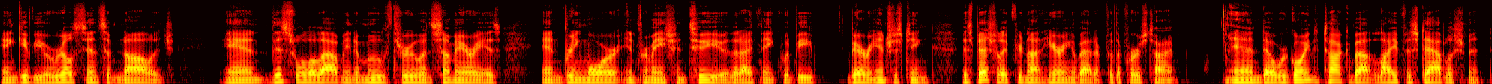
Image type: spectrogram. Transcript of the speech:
and give you a real sense of knowledge. And this will allow me to move through in some areas and bring more information to you that I think would be very interesting, especially if you're not hearing about it for the first time. And uh, we're going to talk about life establishment.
